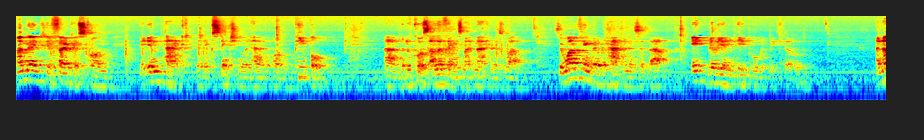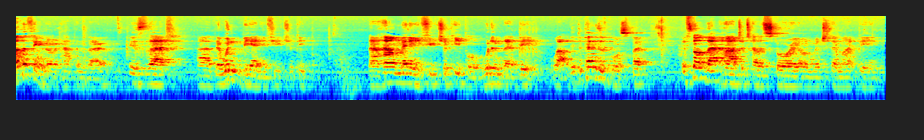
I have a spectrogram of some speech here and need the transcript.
I'm going to focus on the impact that extinction would have on people, uh, but of course other things might matter as well. So one thing that would happen is about 8 billion people would be killed. Another thing that would happen, though, is that uh, there wouldn't be any future people. Now, how many future people wouldn't there be? Well, it depends, of course, but it's not that hard to tell a story on which there might be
